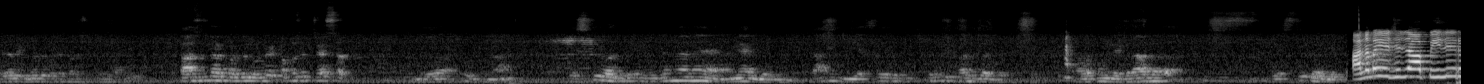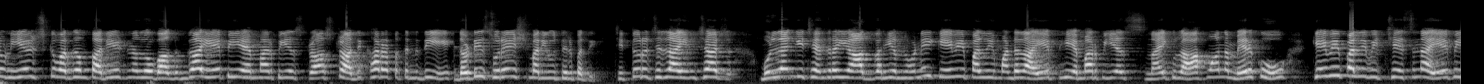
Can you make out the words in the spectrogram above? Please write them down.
ఏదైనా ఇబ్బంది పడే పరిస్థితులు కానీ తహసీల్దార్ పరిధిలో ఉంటే కంపల్సరీ చేస్తారు. ఎస్పీ వాళ్ళకి నిజంగానే అన్యాయం జరిగింది. అనమయ్య అన్నమయ్య జిల్లా పీలేరు నియోజకవర్గం పర్యటనలో భాగంగా ఏపీ ఎంఆర్పీఎస్ రాష్ట్ర అధికార ప్రతినిధి దొడ్డి సురేష్ మరియు తిరుపతి. చిత్తూరు జిల్లా ఇన్ఛార్జ్ ముల్లంగి చంద్రయ్య ఆధ్వర్యంలోని కేవీపల్లి మండల ఏపీ ఎంఆర్పీఎస్ నాయకుల ఆహ్వానం మేరకు కేవీపల్లి విచ్చేసిన ఏపీ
